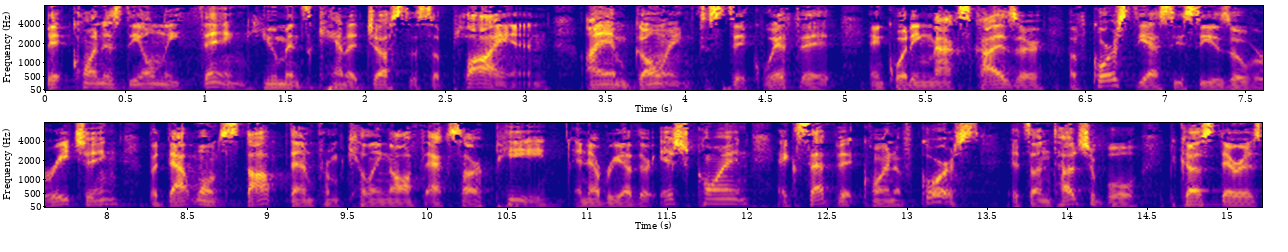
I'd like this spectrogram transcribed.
Bitcoin is the only thing humans can't adjust the supply in. I am going to stick with it. And quoting Max Keiser, of course the SEC is overreaching, but that won't stop them from killing off XRP and every other ish coin except Bitcoin. Of course, it's untouchable because there is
